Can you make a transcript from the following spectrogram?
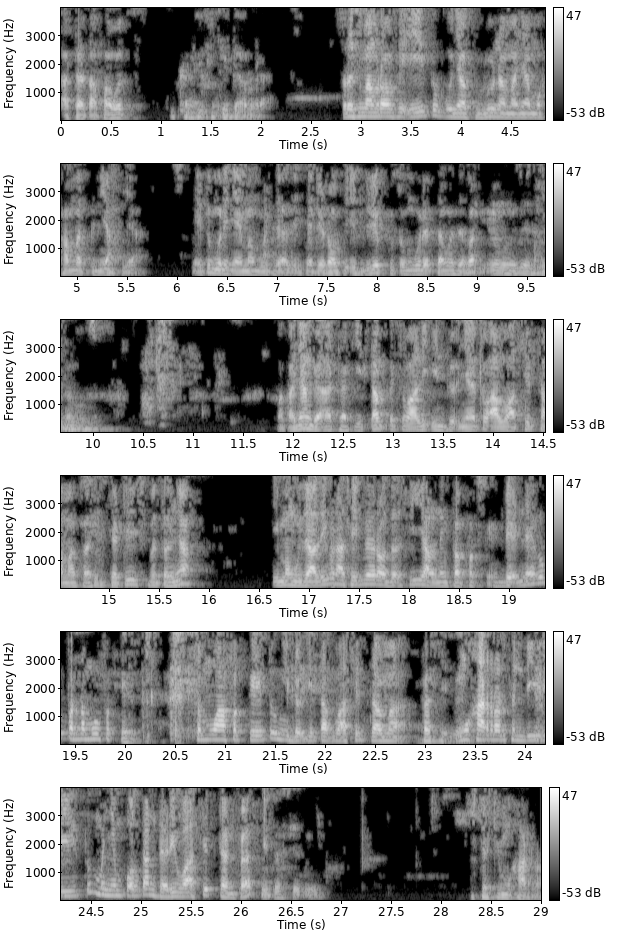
ada tafawut tiga orang. Terus Imam Rafi'i itu punya guru namanya Muhammad bin Yahya. Itu muridnya Imam Ghazali. Jadi Rafi'i sendiri butuh murid sama siapa? Imam Ghazali. Makanya nggak ada kitab kecuali induknya itu Al-Wasid sama Basid. Jadi sebetulnya Imam Ghazali itu nasibnya rodok sial nih bab fikih. Deknya itu penemu fikih. Semua fikih itu ngiduk kitab Wasid sama Basid. Muharrar sendiri itu menyimpulkan dari Wasid dan Basid. Jadi muharrar.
